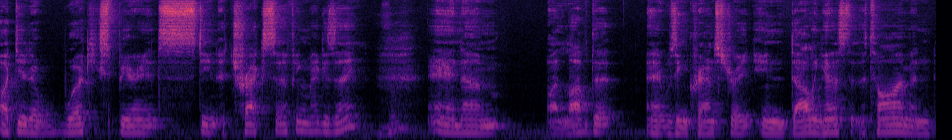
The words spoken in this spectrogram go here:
I did a work experience stint at Track Surfing magazine. And um, I loved it. And it was in Crown Street in Darlinghurst at the time, and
